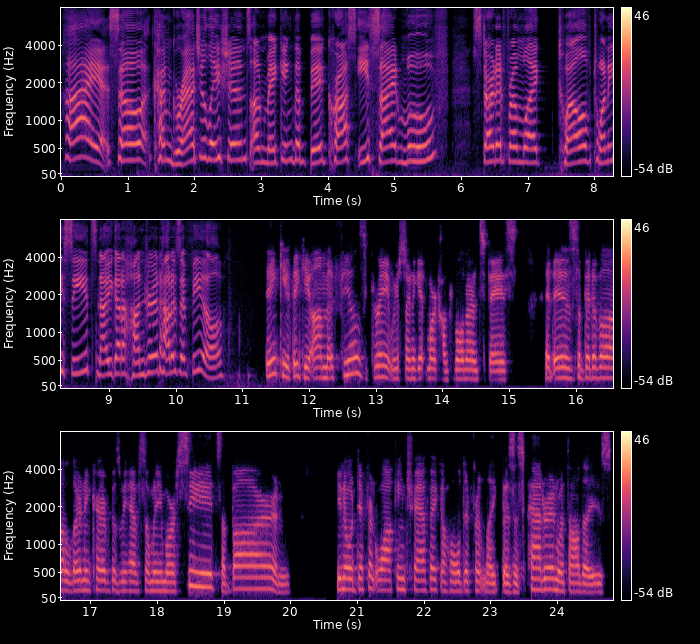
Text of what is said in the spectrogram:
Hi. So, congratulations on making the big cross east side move. Started from like 12, 20 seats. Now you got 100. How does it feel? Thank you. Thank you. Um, it feels great. We're starting to get more comfortable in our own space. It is a bit of a learning curve because we have so many more seats, a bar, and you know, a different walking traffic, a whole different like business pattern with all these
